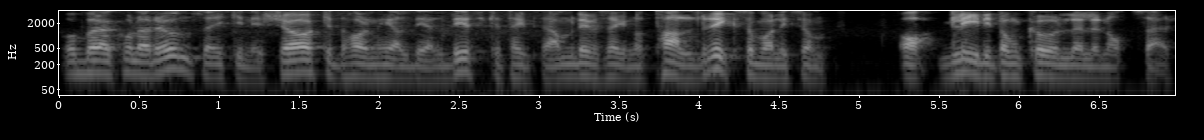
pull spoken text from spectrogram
Och började kolla runt, så jag gick in i köket och har en hel del disk. Jag tänkte så här, men det är väl säkert något tallrik som har liksom, ja, glidit omkull eller något så här.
